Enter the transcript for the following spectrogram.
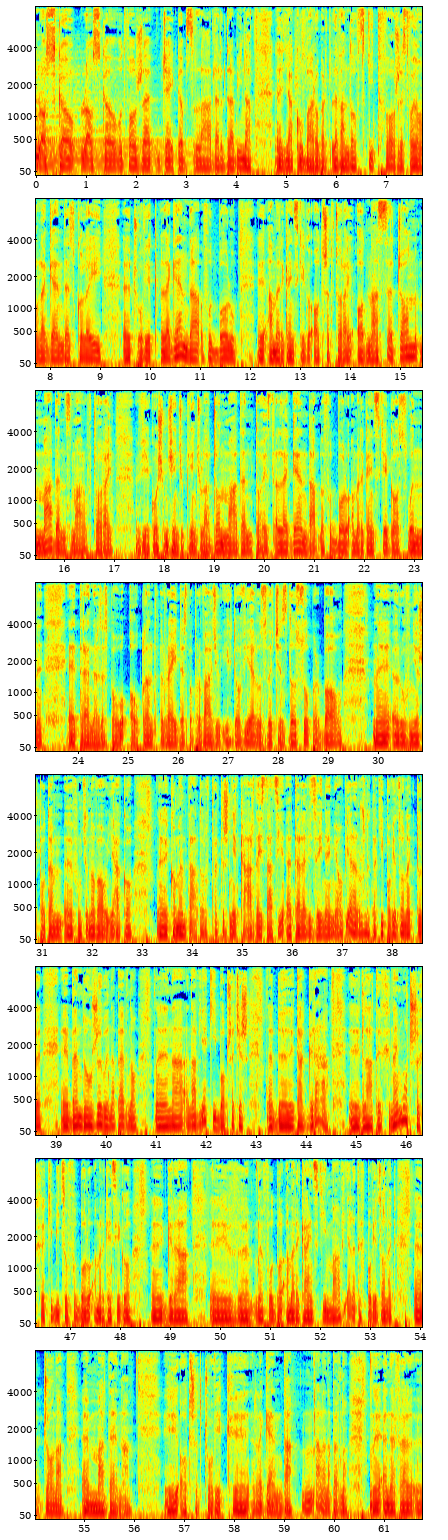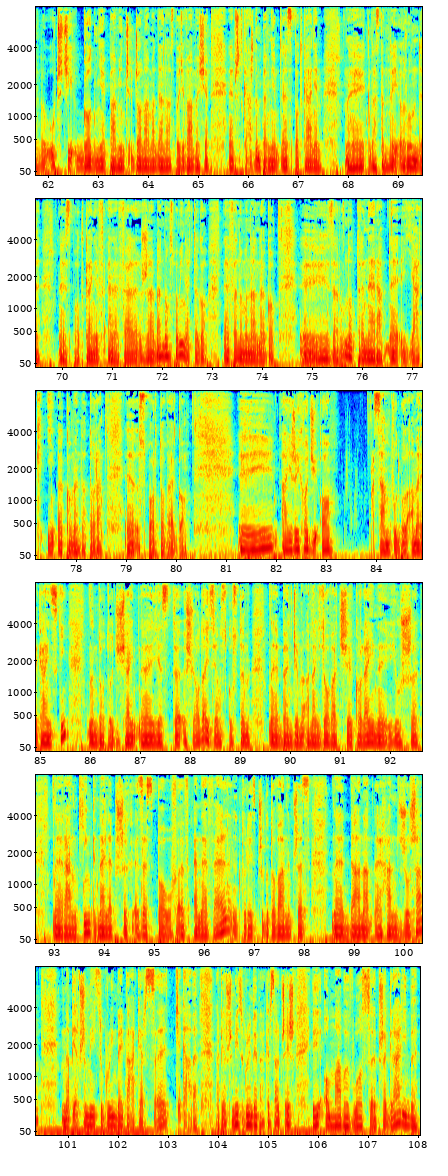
Roscoe, Roscoe w utworze Jacob's Ladder, drabina Jakuba. Robert Lewandowski tworzy swoją legendę. Z kolei e, człowiek legenda futbolu e, amerykańskiego odszedł wczoraj od nas. John Madden zmarł wczoraj w wieku 85 lat. John Madden to jest legenda futbolu amerykańskiego, słynny e, trener zespołu Oakland Raiders. Poprowadził ich do wielu zwycięstw, do Super Bowl. Również potem funkcjonował jako komentator w praktycznie każdej stacji telewizyjnej. Miał wiele różnych takich powiedzonek, które będą żyły na pewno na, na wieki, bo przecież ta gra dla tych najmłodszych kibiców futbolu amerykańskiego gra w futbol amerykański. Ma wiele tych powiedzonek Johna Madena odszedł człowiek legenda, ale na pewno NFL uczci godnie pamięć Johna Madena. Spodziewamy się przed każdym pewnie spotkaniem następnej rundy spotkań w NFL, że będą wspominać tego fenomenalnego zarówno trenera, jak i komentatora sportowego. A jeżeli chodzi o sam futbol amerykański. No to dzisiaj e, jest środa i w związku z tym e, będziemy analizować kolejny już e, ranking najlepszych zespołów w NFL, który jest przygotowany przez Dana Handrzusza. Na pierwszym miejscu Green Bay Packers. Ciekawe. Na pierwszym miejscu Green Bay Packers, ale przecież o mały włos przegraliby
